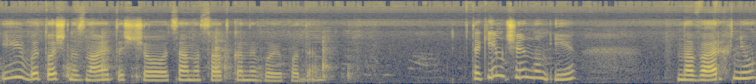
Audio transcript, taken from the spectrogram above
і ви точно знаєте, що ця насадка не випаде. Таким чином і на верхню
